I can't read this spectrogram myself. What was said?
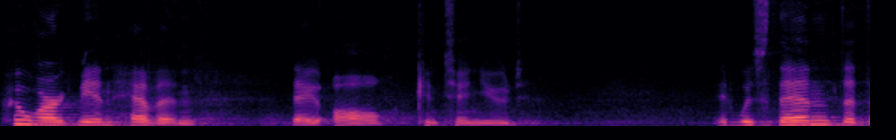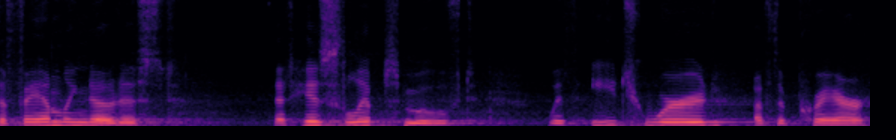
who art in heaven, they all continued. It was then that the family noticed that his lips moved with each word of the prayer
